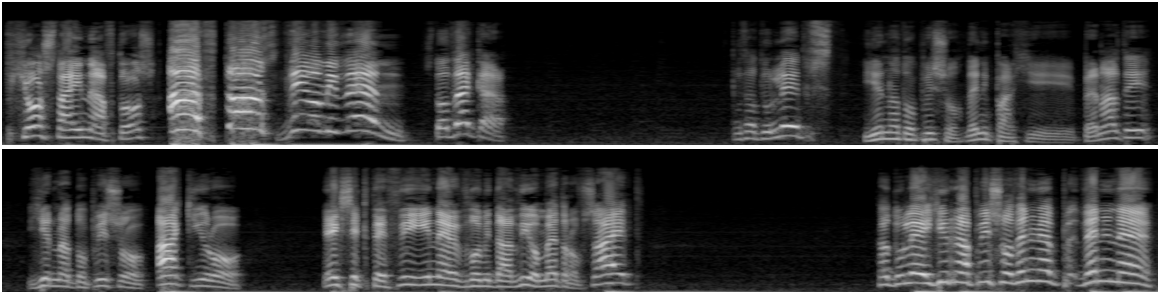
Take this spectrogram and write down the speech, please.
ποιος θα είναι αυτός; Αυτός! 2-0 στο 10. Που θα του λέει «Ψτ, γύρνα το πίσω. Δεν υπάρχει πέναλτι. Γύρνα το πίσω. Άκυρο. Έχεις εκτεθεί. Είναι 72 μέτρο offside. Θα του λέει γύρνα πίσω. Δεν είναι, δεν είναι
